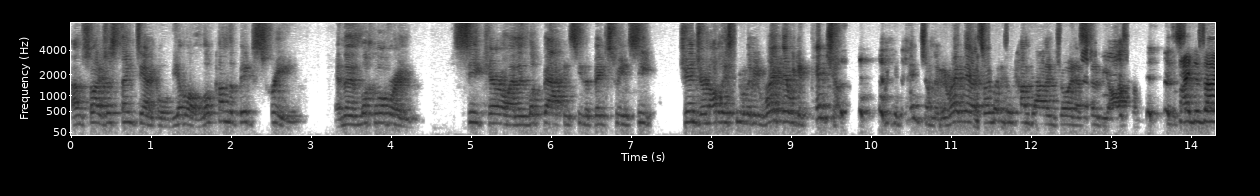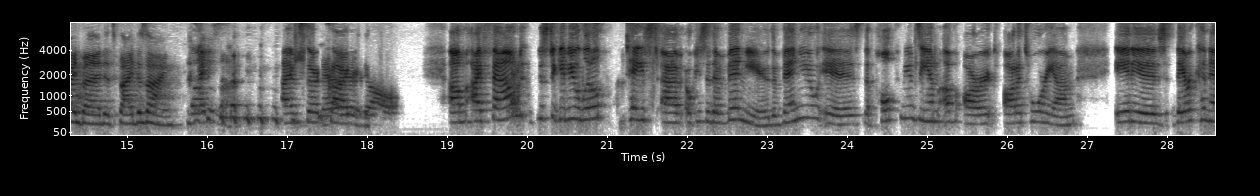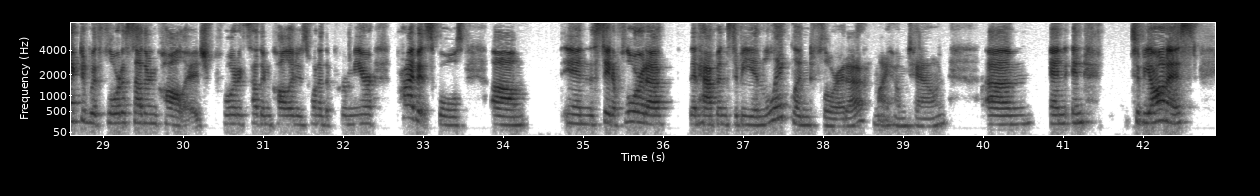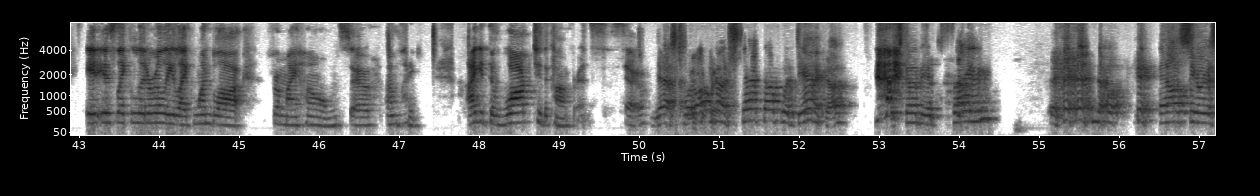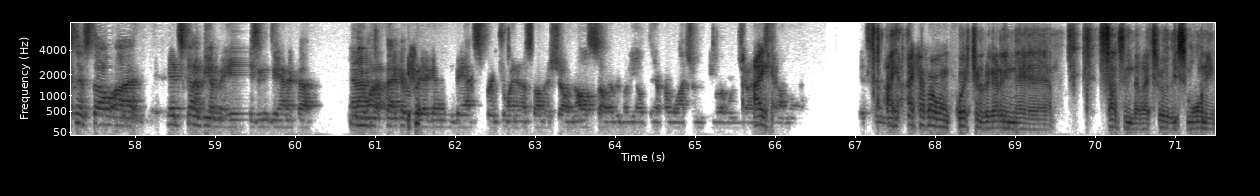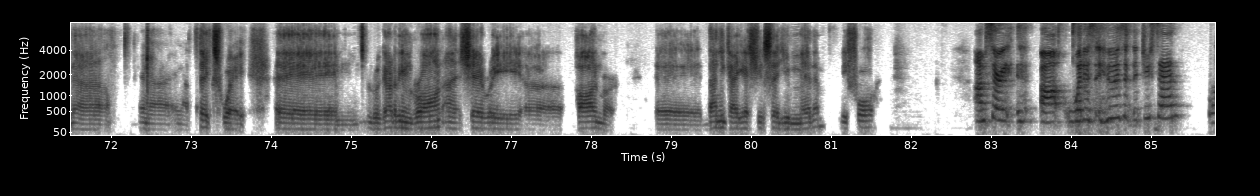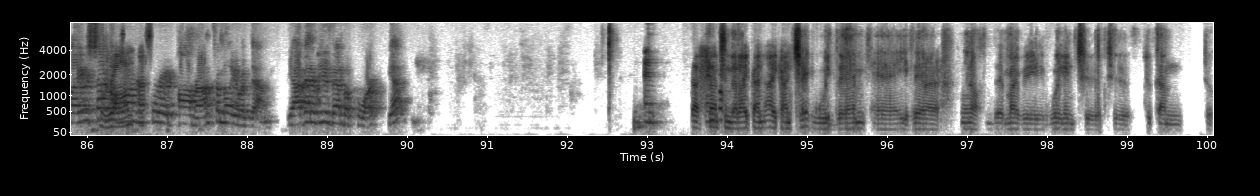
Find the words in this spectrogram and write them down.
I'm sorry, just think, Danica, we'll be able to look on the big screen and then look over and see Caroline and look back and see the big screen, see Ginger and all these people. They'd be right there. We could pinch them. We could pinch them. They'd be right there. So everybody's gonna come down and join us. It's gonna be awesome. It's by design, bud. It's by design. By design. I'm so There excited. Um, I found, just to give you a little taste of, okay, so the venue, the venue is the Polk Museum of Art Auditorium. It is, they're connected with Florida Southern College. Florida Southern College is one of the premier private schools um, in the state of Florida that happens to be in Lakeland, Florida, my hometown. Um, and, and to be honest, it is like literally like one block from my home. So I'm like, I get to walk to the conference. So Yes, we're all gonna stack up with Danica. It's gonna be exciting. No, in all seriousness though, uh, it's gonna be amazing, Danica. And I want to thank everybody again in advance for joining us on the show and also everybody out there for watching, the people that will join us I- down there. It's gonna be. I, I have one question regarding uh, something that I threw this morning uh, in, a, in a text way um, regarding Ron and Sherry uh, Palmer. Uh, Danica, I guess you said you met them before. I'm sorry, uh, what is it? Who is it that you said? Well, he was talking Ron, about Ron and Sherry Palmer. I'm familiar with them. Yeah, I've interviewed them before. Yep. And That's And- something that I can I can check with them uh, if they are you know they might be willing to to to come to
